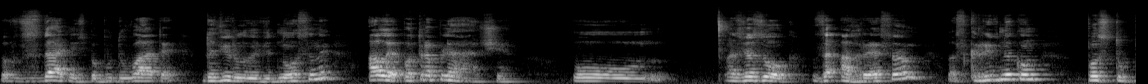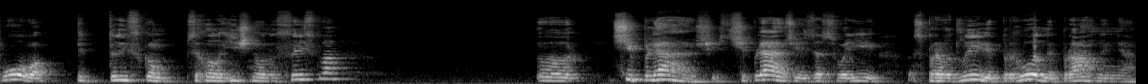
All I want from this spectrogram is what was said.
в здатність побудувати довірливі відносини, але потрапляючи у зв'язок з агресором, з кривдником, поступово під тиском психологічного насильства, е, чіпляючись, чіпляючись за свої справедливі природні прагнення,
